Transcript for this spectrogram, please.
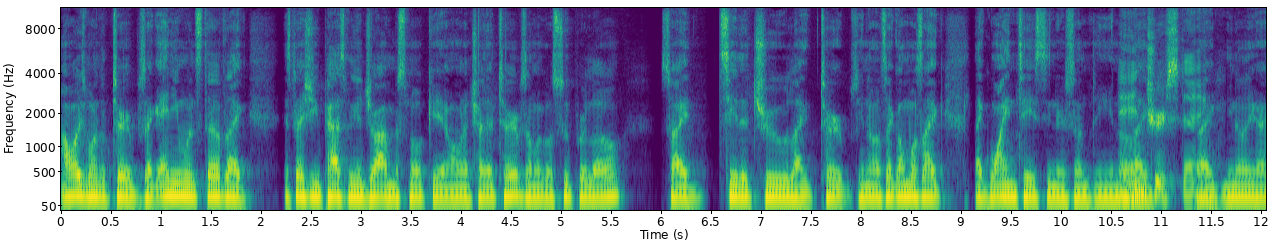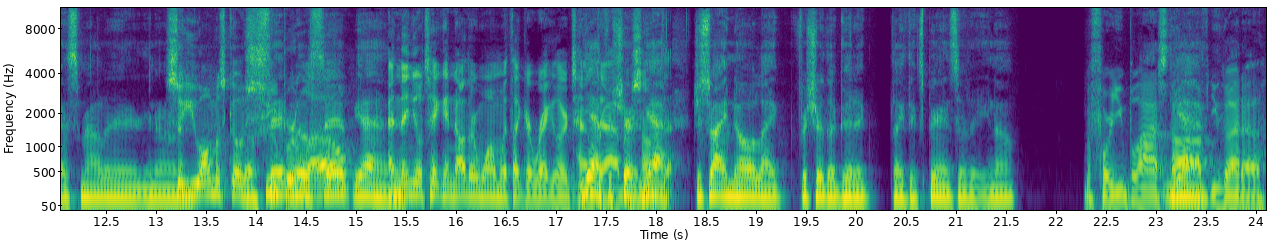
I always want the terps. Like anyone stuff, like especially you pass me a jar, I'm gonna smoke it. I want to try the terps. I'm gonna go super low, so I see the true like terps. You know, it's like almost like like wine tasting or something. You know, like- Interesting. Like, you know, you gotta smell it. You know, So you almost go Little sip, super little low, sip, yeah. and then you'll take another one with like a regular temp yeah, dab for sure, or something. yeah, just so I know like for sure the good like the experience of it. You know, before you blast Yeah. off, you gotta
